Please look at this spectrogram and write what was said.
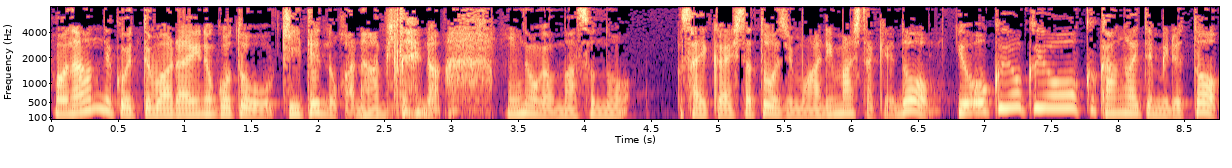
もうなんでこうやって笑いのことを聞いてんのかな、みたいなのが、まあその、再会した当時もありましたけど、よくよくよく考えてみると、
